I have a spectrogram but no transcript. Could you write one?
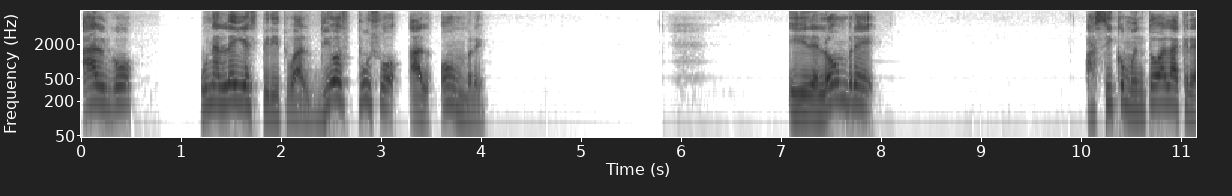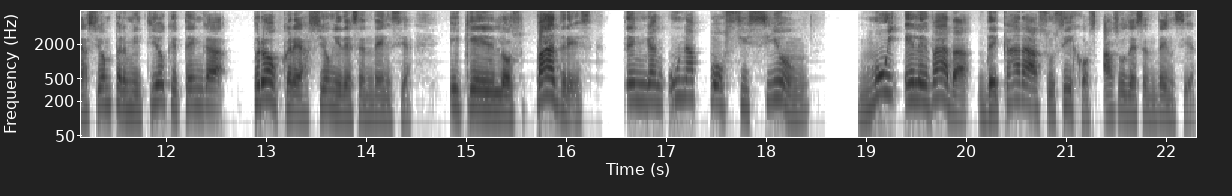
algo una ley espiritual. Dios puso al hombre y del hombre así como en toda la creación, permitió que tenga procreación y descendencia y que los padres tengan una posición muy elevada de cara a sus hijos, a su descendencia,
